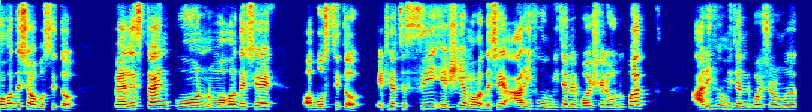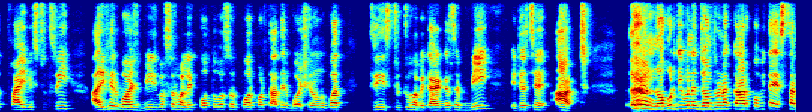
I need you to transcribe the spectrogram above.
মহাদেশে অবস্থিত? প্যালেস্টাইন কোন মহাদেশে অবস্থিত? এটি হচ্ছে সি এশিয়া মহাদেশে। আরিফ ও মিজানের বয়সের অনুপাত। আরিফ ও মিজানের বয়সের অনুপাত ফাইভ ইস টু থ্রি আরিফের বয়স বিশ বছর হলে কত বছর পর পর তাদের বয়সের অনুপাত থ্রি টু টু হবে? কারেক্ট অ্যান্সার বি এটা হচ্ছে আট। নগর জীবনের যন্ত্রণা কার কবিতায় স্থান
